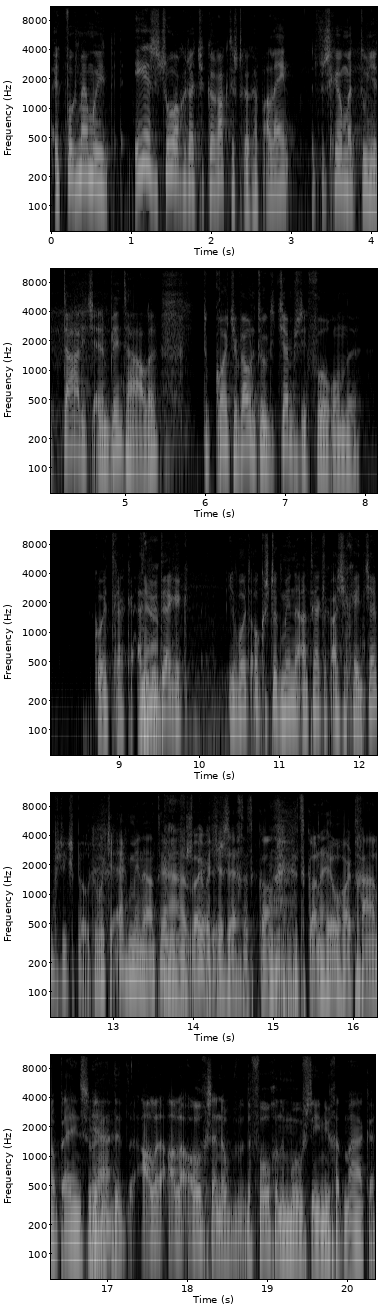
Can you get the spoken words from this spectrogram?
Ik, volgens mij moet je eerst zorgen dat je karakters terug hebt. Alleen het verschil met toen je Tadic en Blind haalde... Toen kon je wel natuurlijk de Champions League voorronde kon je trekken. En Ja. nu denk ik, je wordt ook een stuk minder aantrekkelijk als je geen Champions League speelt. Dan word je echt minder aantrekkelijk Ja, wat je zegt, het kan, het kan heel hard gaan opeens. Ja. Dit, alle, alle ogen zijn op de volgende moves die je nu gaat maken.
